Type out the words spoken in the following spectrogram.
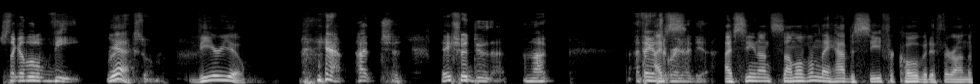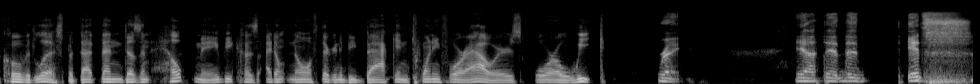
just like a little V right Yeah. next to them. V or you? yeah, I, they should do that. I'm not. I think it's I've a great idea. I've seen on some of them they have a C for COVID if they're on the COVID list, but that then doesn't help me because I don't know if they're going to be back in 24 hours or a week. Right. Yeah, the, the it's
